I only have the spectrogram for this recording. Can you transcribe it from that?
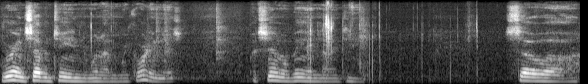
We're in 17 when I'm recording this, but soon we'll be in 19. So, uh,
